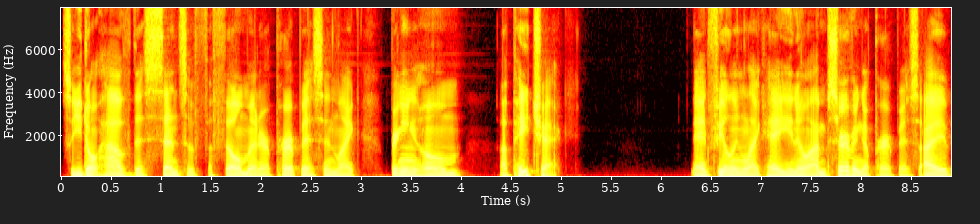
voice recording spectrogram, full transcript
So you don't have this sense of fulfillment or purpose in like bringing home a paycheck and feeling like, hey, you know, I'm serving a purpose. I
